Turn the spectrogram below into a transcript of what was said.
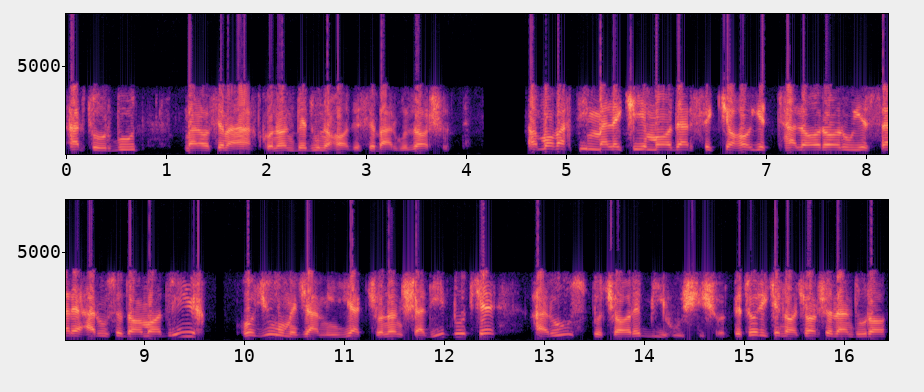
هر طور بود مراسم عقد کنان بدون حادثه برگزار شد. اما وقتی ملکه مادر سکه های طلا را روی سر عروس و داماد ریخت حجوم جمعیت چنان شدید بود که عروس دچار بیهوشی شد به طوری که ناچار شدند او را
